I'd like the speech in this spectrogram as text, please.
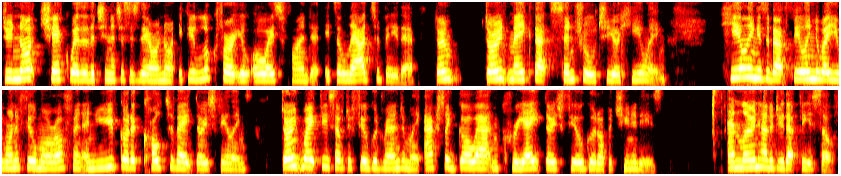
Do not check whether the tinnitus is there or not. If you look for it, you'll always find it. It's allowed to be there. Don't don't make that central to your healing. Healing is about feeling the way you want to feel more often, and you've got to cultivate those feelings. Don't wait for yourself to feel good randomly. Actually, go out and create those feel good opportunities and learn how to do that for yourself.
